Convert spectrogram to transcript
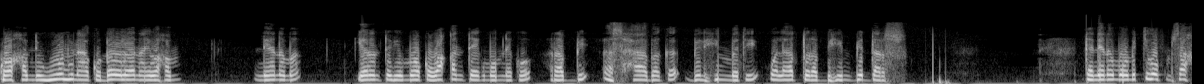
ko xamne wonuna ko doylo nay waxam neena ma yonante bi moko waxante ak mom ne ko rabbi ashabaka bil himmati wala turabbihim bid dars tanena neena ci bopum sax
